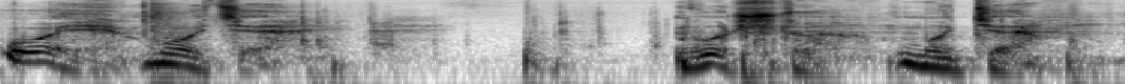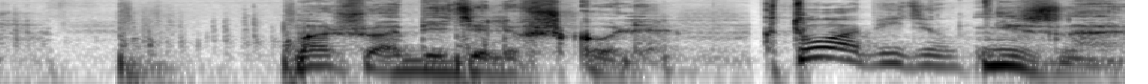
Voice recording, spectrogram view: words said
Ой, Мотя. Вот что, Мотя. Машу обидели в школе. Кто обидел? Не знаю.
